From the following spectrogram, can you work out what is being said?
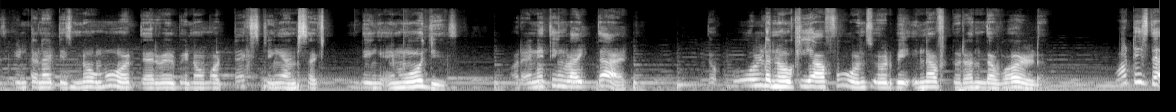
as internet is no more there will be no more texting and sending emojis or anything like that. The old nokia phones would be enough to run the world. What is the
